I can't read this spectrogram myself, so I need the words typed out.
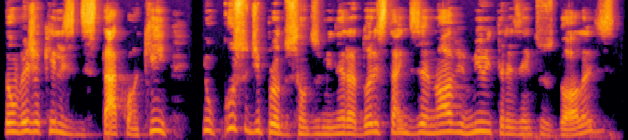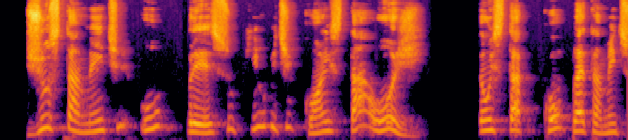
Então, veja que eles destacam aqui que o custo de produção dos mineradores está em 19.300 dólares, justamente o preço que o Bitcoin está hoje. Então, está completamente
